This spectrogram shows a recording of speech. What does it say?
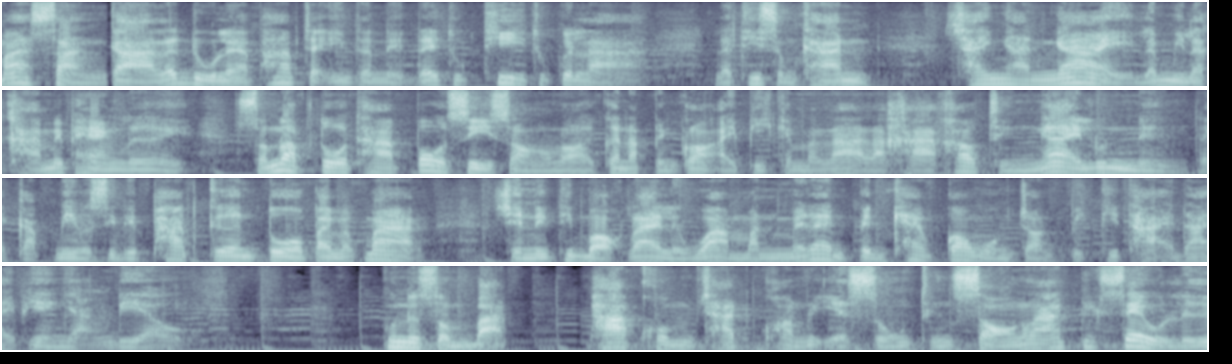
มารถสั่งการและดูแลภาพจากอินเทอร์เน็ตได้ทุกที่ทุกเวลา และที่สำคัญใช้งานง่ายและมีราคาไม่แพงเลยสำหรับตัว Tapo C200 ก็นับเป็นกล้อง IP Camera ราคาเข้าถึงง่ายรุ่นหนึ่ง แต่กลับมีประสิทธิภาพเกินตัวไปมากๆชนิดที่บอกได้เลยว่ามันไม่ได้เป็นแค่กล้องวงจรปิดที่ถ่ายได้เพียงอย่างเดียว คุณสมบัติภาพคมชัดความละเอียดสูงถึง 2 ล้านพิกเซล หรือ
